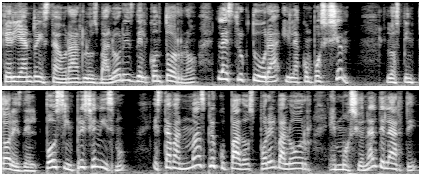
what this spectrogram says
querían reinstaurar los valores del contorno, la estructura y la composición. Los pintores del post-impresionismo estaban más preocupados por el valor emocional del arte,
